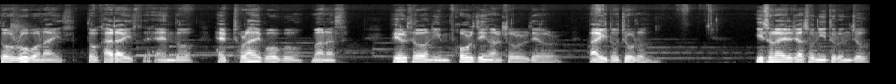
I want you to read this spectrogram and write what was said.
the Reubenites, the Gadites, and the half tribe of Manasseh built an imposing altar there by the Jordan. 이스라엘 자손이 들은즉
